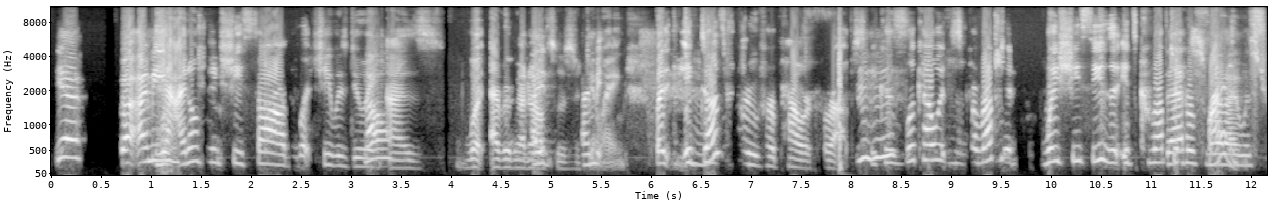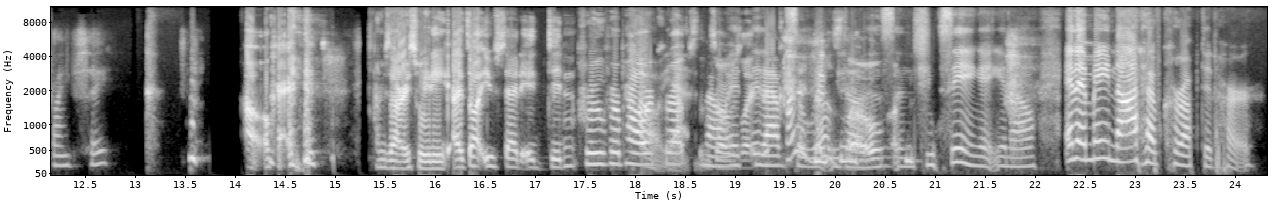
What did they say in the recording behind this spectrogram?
yeah, but I mean, yeah, I don't think she saw what she was doing No. as what everyone I- else was I mean- doing. but Mhm. it does prove her power corrupts Mhm. because look how it's corrupted. The way she sees it, it's corrupted her that's friends. what I was trying to say. Oh, okay. I'm sorry, sweetie. I thought you said it didn't prove her power Oh, corrupts. and No, so I was it, like, it kinda absolutely does, though. does. And she's seeing it, you know. And it may not have corrupted her.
